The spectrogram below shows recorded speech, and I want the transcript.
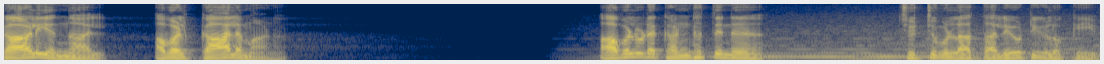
കാളി എന്നാൽ അവൾ കാലമാണ്. അവളുടെ കണ്ഠത്തിന് ചുറ്റുമുള്ള തലയോട്ടികളൊക്കെയും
